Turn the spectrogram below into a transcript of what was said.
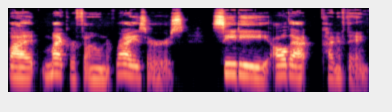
but microphone, risers, CD, all that kind of thing.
